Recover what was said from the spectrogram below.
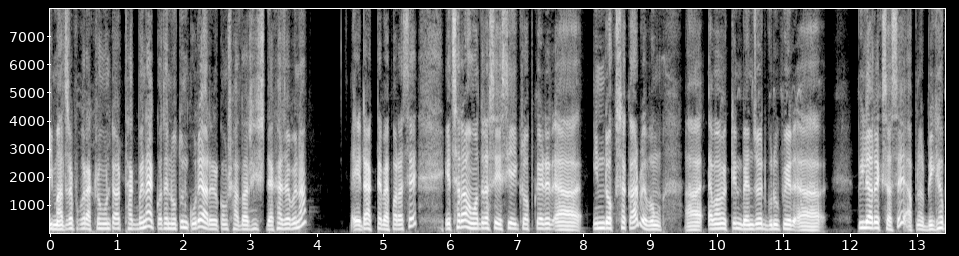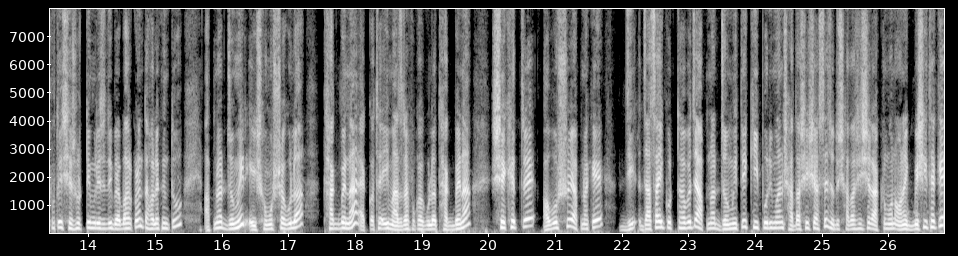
এই মাজরা পোকার আক্রমণটা আর থাকবে না। এক কথায় নতুন করে আর এরকম সাদা শীষ দেখা যাবে না। এটা একটা ব্যাপার আছে। এছাড়াও আমাদের আছে এসিআই ক্রপ কেয়ারের ইনডক্সা কার্ব এবং অ্যামামেকটিন বেঞ্জয়েড গ্রুপের পিলারেক্স আছে, আপনার বিঘা প্রতি ছেষট্টি মিলি যদি ব্যবহার করেন, তাহলে কিন্তু আপনার জমির এই সমস্যাগুলো থাকবে না। এক কথা এই মাজরা পোকাগুলো থাকবে না। সেক্ষেত্রে অবশ্যই আপনাকে যাচাই করতে হবে যে আপনার জমিতে কি পরিমাণ সাদা শীষ আছে। যদি সাদা শীষের আক্রমণ অনেক বেশি থাকে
